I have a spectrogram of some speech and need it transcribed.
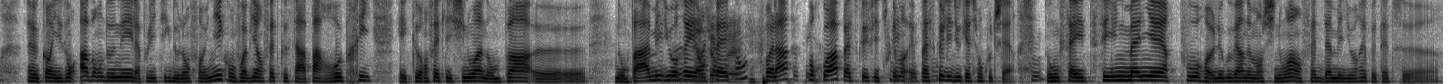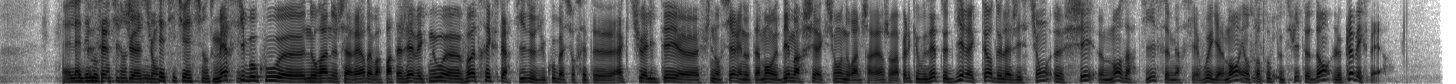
quand ils ont abandonné la politique de l'enfant unique, on voit bien en fait que ça n'a pas repris et que en fait les Chinois n'ont pas n'ont pas amélioré en fait. Voilà. Pourquoi? Parce que effectivement, parce que l'éducation coûte cher. Mm. Donc c'est une manière pour le gouvernement chinois en fait d'améliorer peut-être la démocratie cette situation. cette situation Merci beaucoup euh, Nora Necharer d'avoir partagé avec nous euh, votre expertise du coup bah, sur cette euh, actualité financière et notamment des marchés actions. Nora Necharer, je rappelle que vous êtes directeur de la gestion chez Manzartis. Merci à vous également et on se retrouve tout de suite dans le Club Expert.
